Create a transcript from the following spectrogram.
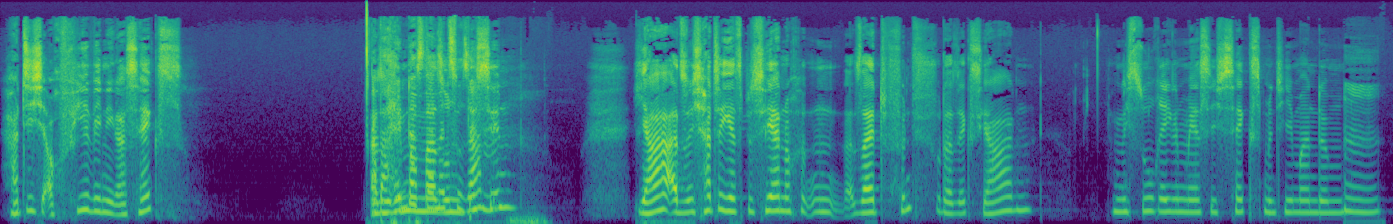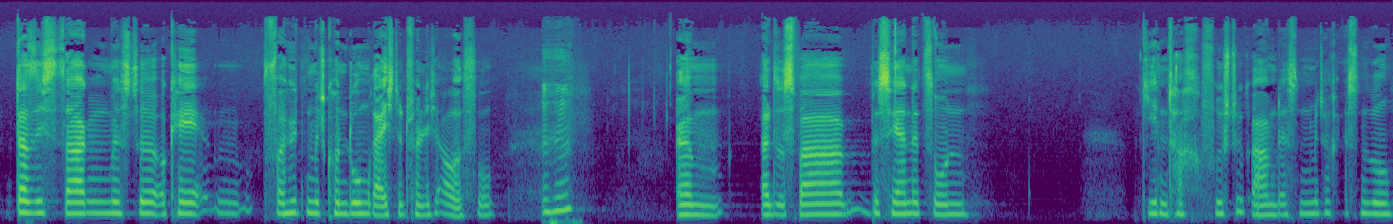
hatte ich auch viel weniger Sex. Aber hängt das damit ein zusammen? Ja, also ich hatte jetzt bisher noch seit fünf oder sechs Jahren nicht so regelmäßig Sex mit jemandem, Mhm. dass ich sagen müsste, okay, verhüten mit Kondom reicht nicht völlig aus. So. Mhm. Ähm, also es war bisher nicht so ein jeden Tag Frühstück, Abendessen, Mittagessen so.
